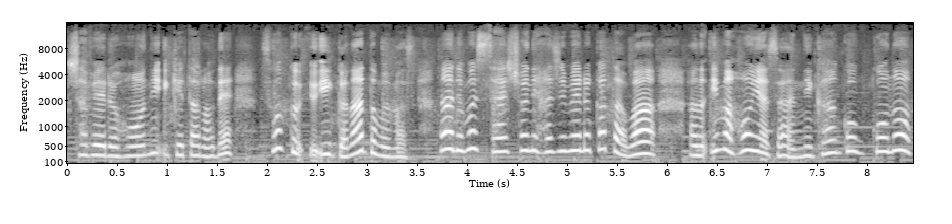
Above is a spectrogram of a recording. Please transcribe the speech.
喋る方に行けたのですごくいいかなと思います。なのでもし最初に始める方はあの今本屋さんに韓国語の、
